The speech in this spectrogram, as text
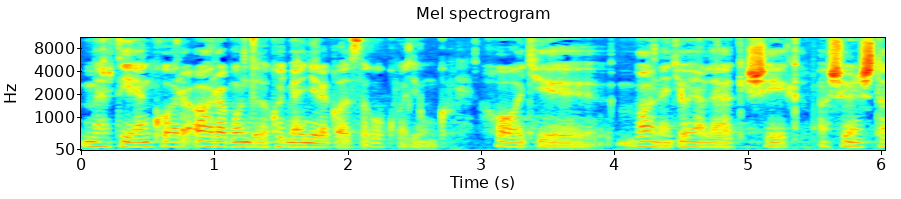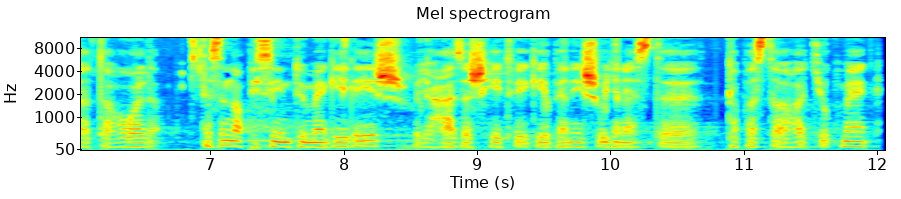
mert ilyenkor arra gondolok, hogy mennyire gazdagok vagyunk, hogy van egy olyan lelkiség a Sönstadt, ahol ez a napi szintű megélés, vagy a házas hétvégében is ugyanezt tapasztalhatjuk meg,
